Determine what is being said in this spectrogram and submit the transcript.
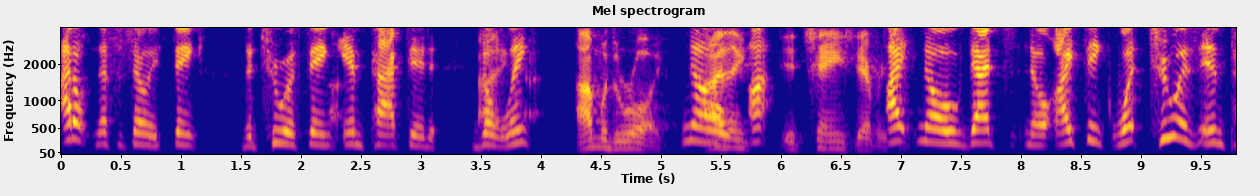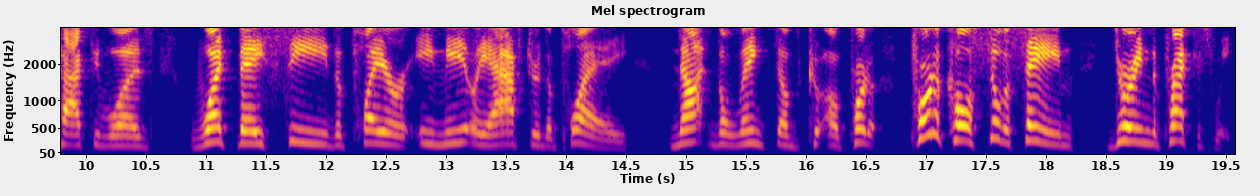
I don't necessarily think the Tua thing uh, impacted the I, length. I'm with Roy. No, I think I, it changed everything. I no, that's no. I think what Tua's impacted was what they see the player immediately after the play, not the length of, of proto- protocol. Still the same during the practice week.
